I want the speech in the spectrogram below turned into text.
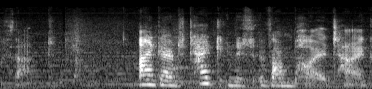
with that. I'm going to tag in this vampire tag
